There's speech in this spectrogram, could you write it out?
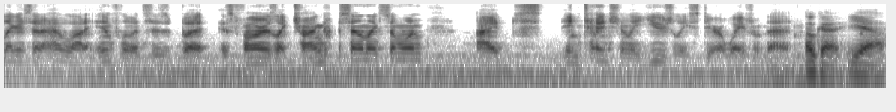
like I said, I have a lot of influences, but as far as like trying to sound like someone, I intentionally usually steer away from that. Okay, yeah.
